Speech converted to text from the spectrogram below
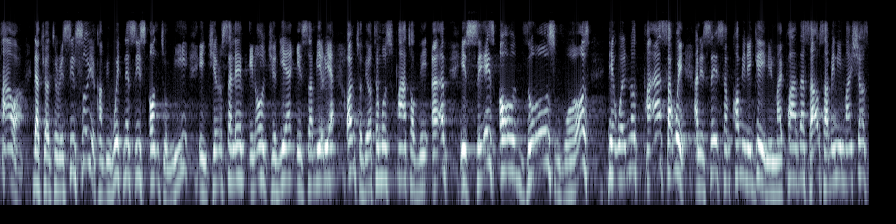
power that you are to receive so you can be witnesses unto me in Jerusalem, in all Judea, in Samaria, unto the uttermost part of the earth. It says all those words they will not pass away. And he says, I'm coming again. In my father's house are many mansions.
